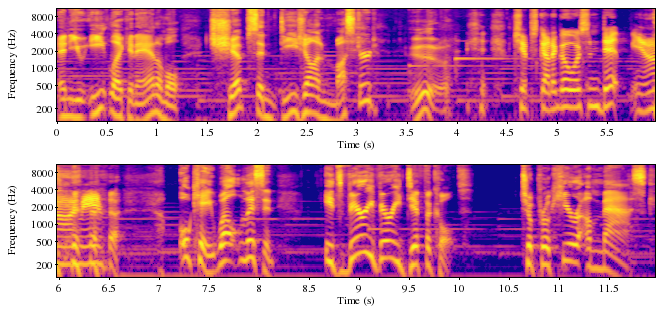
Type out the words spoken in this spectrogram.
And you eat like an animal. Chips and Dijon mustard? Ew. Chips gotta go with some dip, you know what I mean? Okay, well, listen, it's very, very difficult to procure a mask.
